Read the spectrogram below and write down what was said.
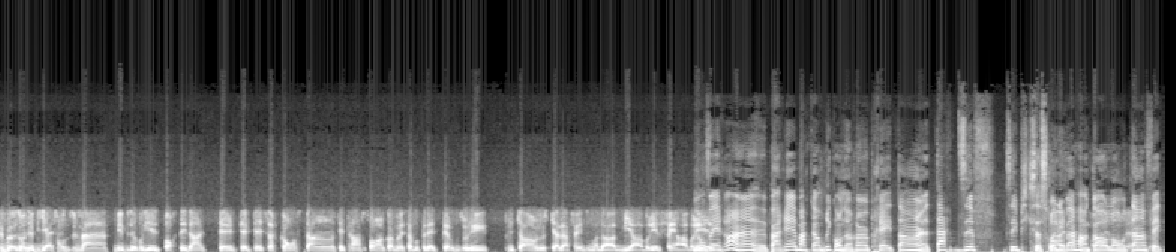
plus besoin de l'obligation du masque, mais vous devriez le porter dans telle, telle, telle circonstance. Les transports en commun, ça va peut-être perdurer plus tard jusqu'à la fin du mois de mi-avril, fin avril. on verra, hein. Euh, paraît, Marc-André, qu'on aura un printemps euh, tardif, tu sais, puis que ce sera Ouais, l'hiver encore longtemps. Fait que.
